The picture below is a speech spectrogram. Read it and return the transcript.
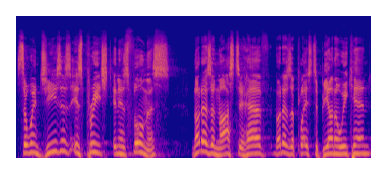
So when Jesus is preached in his fullness, not as a nice to have, not as a place to be on a weekend,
